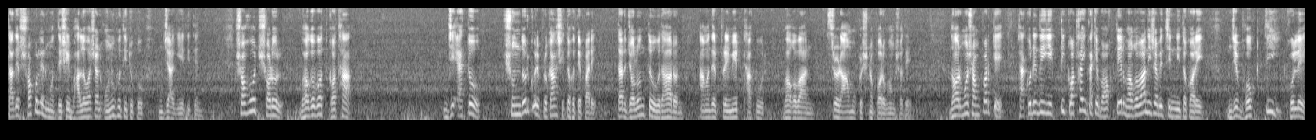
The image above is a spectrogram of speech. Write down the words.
তাদের সকলের মধ্যে সেই ভালোবাসার অনুভূতিটুকু জাগিয়ে দিতেন। সহজ, সরল ভগবত কথা যে এত সুন্দর করে প্রকাশিত হতে পারে, তার জ্বলন্ত উদাহরণ আমাদের প্রেমের ঠাকুর, ভগবান শ্রীরামকৃষ্ণ পরমহংসদেব। ধর্ম সম্পর্কে ঠাকুরের এই একটি কথাই তাকে ভক্তের ভগবান হিসাবে চিহ্নিত করে যে ভক্তি হলে,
